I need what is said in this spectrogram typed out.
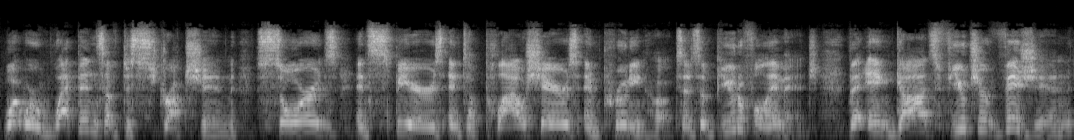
what were weapons of destruction, swords and spears, into plowshares and pruning hooks. And it's a beautiful image that in God's future vision,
